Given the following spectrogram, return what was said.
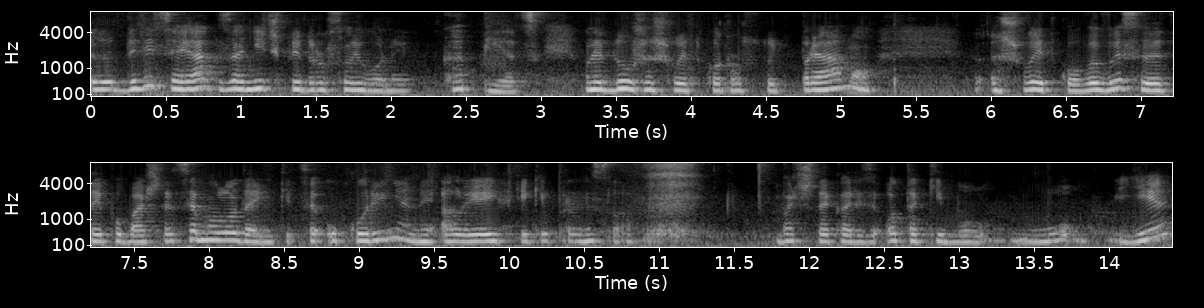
Е, Дивіться, як за ніч підросли вони. Капець. Вони дуже швидко ростуть. Прямо швидко. Ви висадите і побачите. Це молоденькі, це укорінені, але я їх тільки принесла. Бачите, яка різниця. Отакі бу- є,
